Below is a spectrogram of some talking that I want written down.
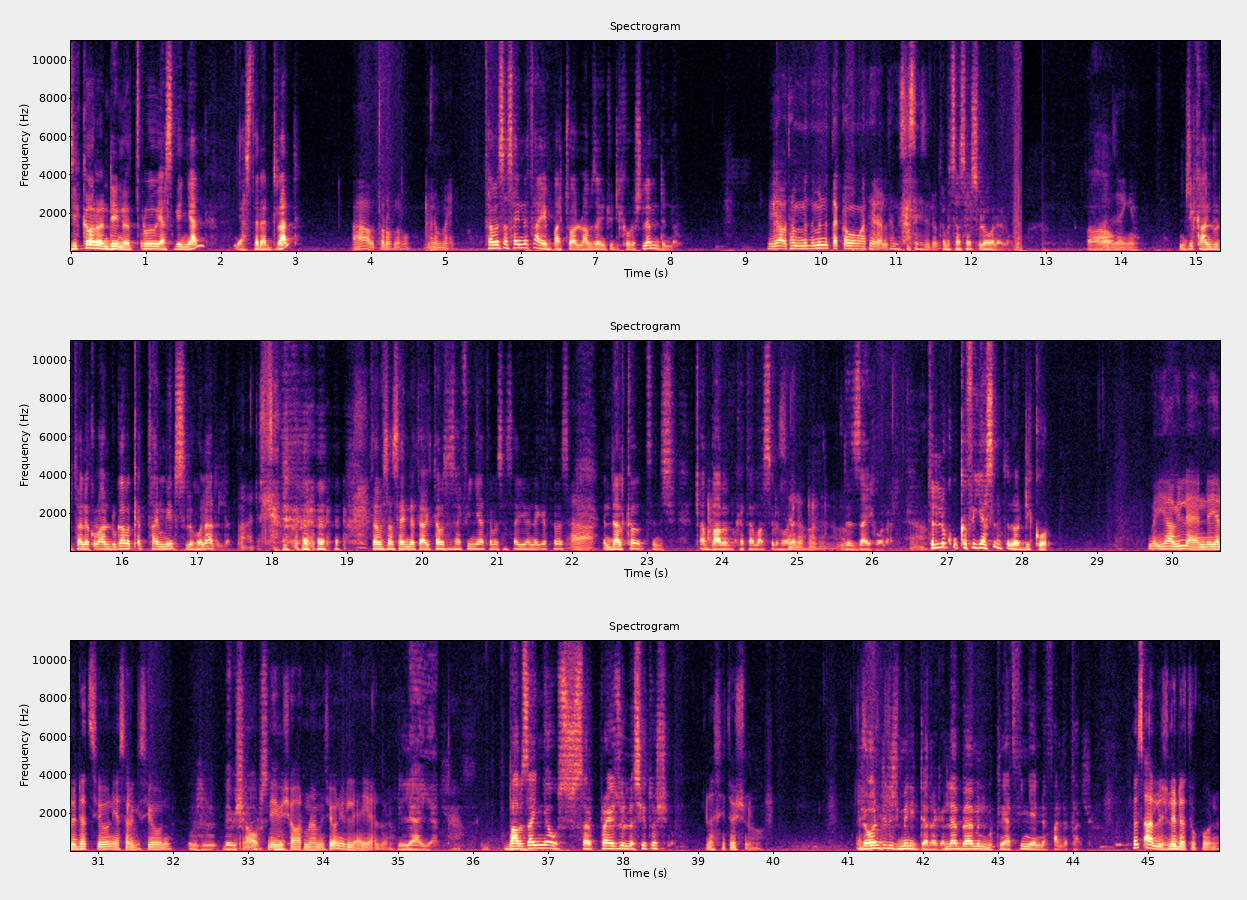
ዲኮር እንዴት ነው? ጥሩ ያስገኛል፣ ያስተዳድራል። አዎ፣ ጥሩ ነው። ምንም አይ ተመሳሳይነት አይባቸዋሉ አብዛኞቹ ዲኮሮች። ለምንድን ነው? ያው የምንጠቀመው material ተመሳሳይ ስለሆነ ተመሳሳይ ስለሆነ ነው አብዛኛው እንጂ ከአንዱ ተነቅሎ አንዱ ጋር በቀጥታ የሚሄድ ስለሆነ አይደለም። ተመሳሳይነት ተመሳሳይ ፊኛ፣ ተመሳሳይ የሆነ ነገር እንዳልከው ትንሽ ጠባብም ከተማ ስለሆነ እንደዛ ይሆናል። ትልቁ ክፍያ ስንት ነው? decor ያው ይለያል። የልደት ሲሆን የሰርግ ሲሆን baby shower ምናምን ሲሆን ይለያያሉ። ይለያያል። በአብዛኛው surprise ኡ ለሴቶች ነው። ለሴቶች ነው። ለወንድ ልጅ ምን ይደረጋል? በምን ምክንያት ፊኛ ይነፋለታል? ህፃን ልጅ ልደቱ ከሆነ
